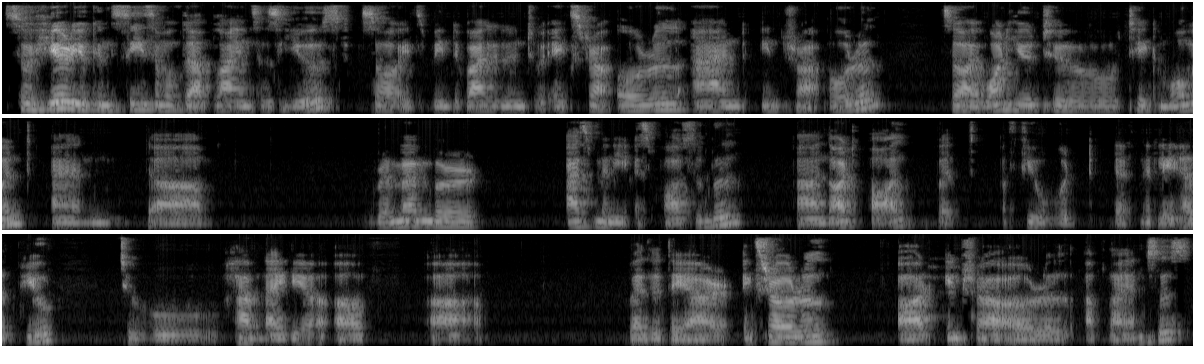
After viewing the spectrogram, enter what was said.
So here you can see some of the appliances used. So it's been divided into extraoral and intraoral. So I want you to take a moment and uh, remember as many as possible uh, not all but a few would definitely help you to have an idea of uh, whether they are extraoral or intraoral appliances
